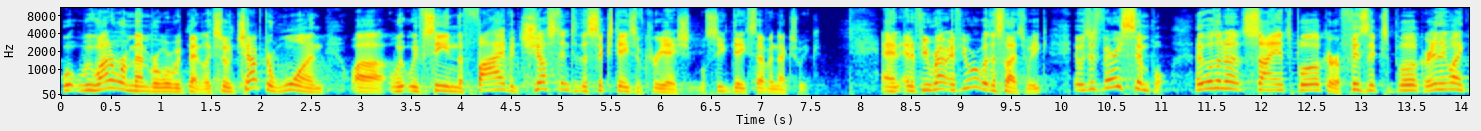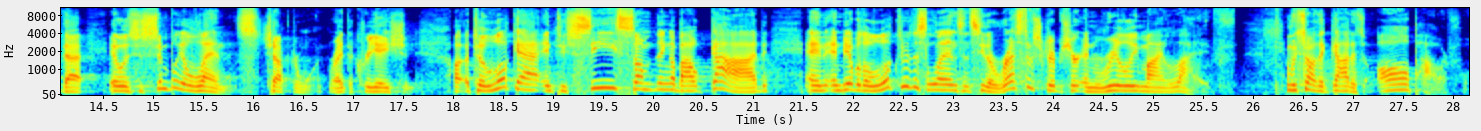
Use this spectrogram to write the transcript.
we, we want to remember where we've been. Like, so in chapter one, uh, we, have seen the five and just into the six days of creation. We'll see day seven next week. And, and if, you remember, if you were with us last week, it was just very simple. It wasn't a science book or a physics book or anything like that. It was just simply a lens, chapter one, right? The creation. Uh, to look at and to see something about God and, and be able to look through this lens and see the rest of Scripture and really my life. And we saw that God is all powerful,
